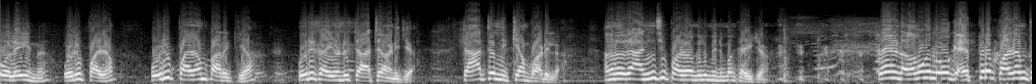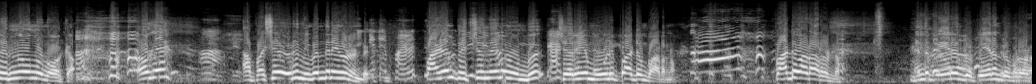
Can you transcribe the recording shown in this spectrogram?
കൊലയിൽ നിന്ന് ഒരു പഴം ഒരു പഴം പറിക്കുക ഒരു കൈ കൊണ്ട് ടാറ്റ കാണിക്കുക. ടാറ്റ നിൽക്കാൻ പാടില്ല. അങ്ങനെ ഒരു അഞ്ച് പഴമെങ്കിലും മിനിമം കഴിക്കണം. വേണ്ട നമുക്ക് നോക്കാം. എത്ര പഴം തിന്നു എന്ന് നോക്കാം ഓക്കെ പക്ഷെ ഒരു പഴത്തിൽ പഴം പിച്ചുന്നതിന് മുമ്പ് ചെറിയ മൂളിപ്പാട്ടും പാടണം. പാട്ട് പാടാറുണ്ടോ? എന്റെ പേരെന്തോ പേരെന്തോ ബ്രോഡ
